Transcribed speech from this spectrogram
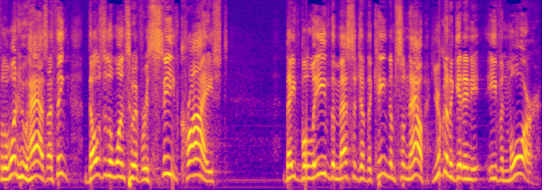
for the one who has, I think those are the ones who have received Christ. They've believed the message of the kingdom. So now you're going to get any, even more.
